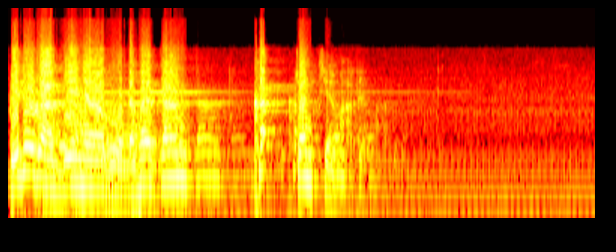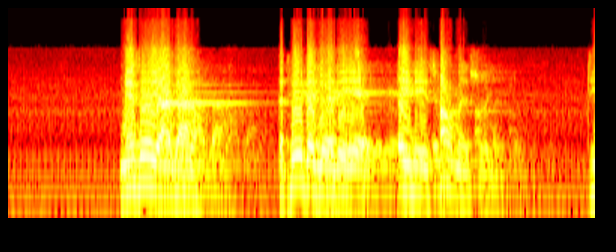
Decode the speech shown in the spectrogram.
ဘိတုကပညာကိုတစ်ဖက်ကန်းခတ်ကျွမ်းကျင်ပါတယ်မြတ်စွာဘုရားကတထေတကြွယ်တွေရဲ့အိမ်တွေဆောက်မယ်ဆိုရင်ဒီ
